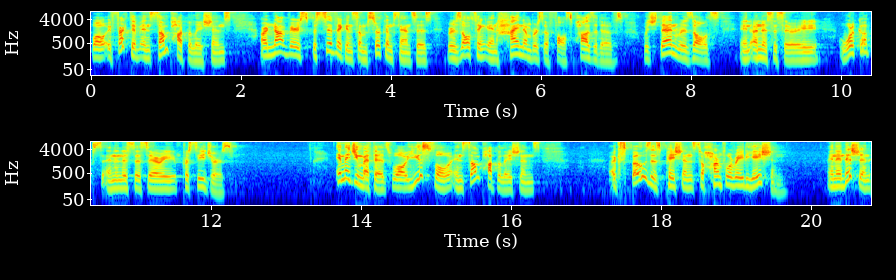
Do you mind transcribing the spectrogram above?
while effective in some populations, are not very specific in some circumstances, resulting in high numbers of false positives, which then results in unnecessary workups and unnecessary procedures. Imaging methods, while useful in some populations, exposes patients to harmful radiation. In addition,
